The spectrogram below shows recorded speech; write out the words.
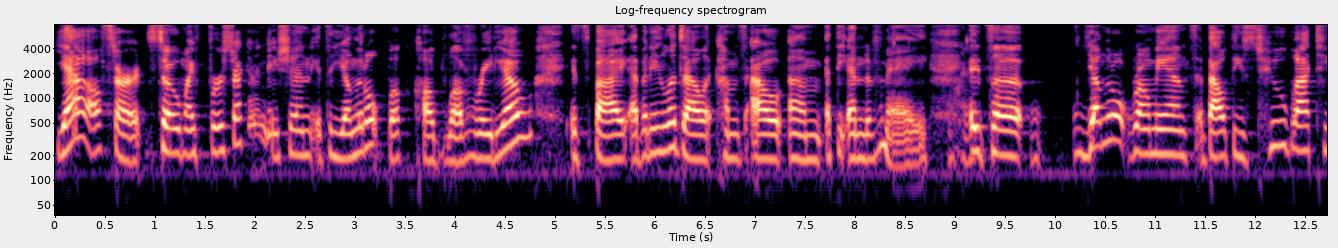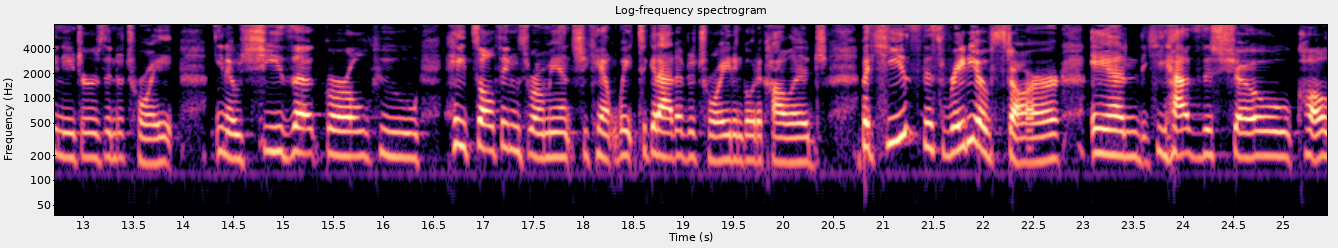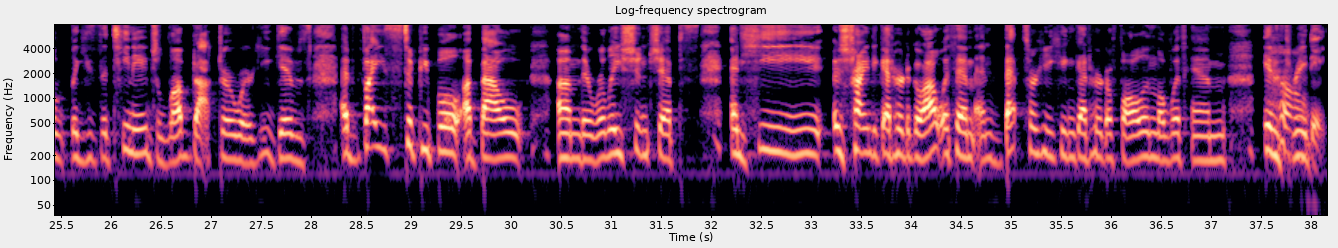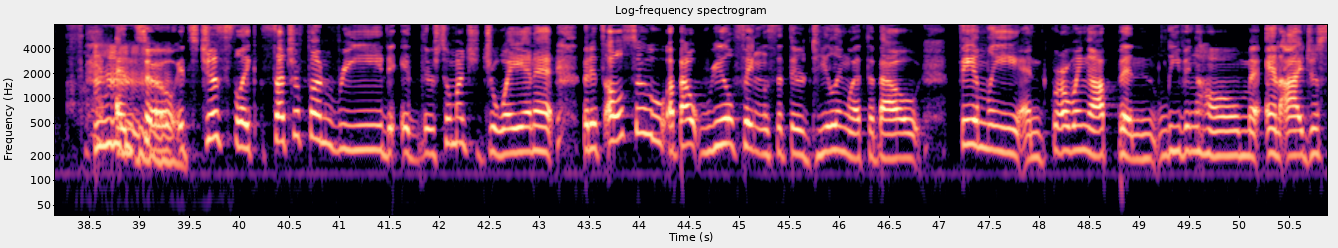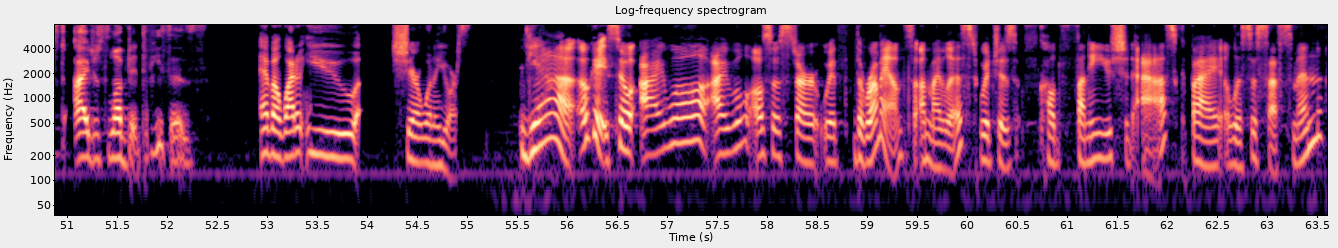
Yeah, I'll start. So, my first recommendation, it's a young adult book called Love Radio. It's by Ebony LaDelle. It comes out um, at the end of May. Okay. It's a young adult romance about these two black teenagers in Detroit. You know, she's a girl who hates all things romance. She can't wait to get out of Detroit and go to college. But he's this radio star and he has this show called, like, he's the teenage love doctor where he gives advice to people about um, their relationships. And he is trying to get her to go out with him and bets her he can get her to fall in love with him in oh. three dates. and so it's just like, like such a fun read. It, there's so much joy in it, but it's also about real things that they're dealing with about family and growing up and leaving home. And I just, I just loved it to pieces. Emma, why don't you share one of yours? Yeah. Okay. So I will. I will also start with the romance on my list, which is called "Funny You Should Ask" by Elissa Sussman.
